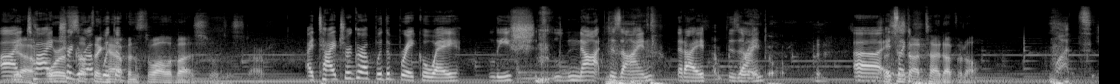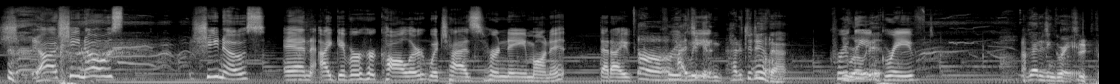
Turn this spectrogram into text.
I yeah, tie or if Trigger up with happens to all of us, we'll just starve. a. I tie Trigger up with a breakaway leash, not design that I designed. Uh, So it's she's like not tied up at all. uh, she knows. She knows, and I give her her collar, which has her name on it, that I Oh, how, did crudely, you, how did you do that? crudely wrote it? engraved. You got it engraved.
